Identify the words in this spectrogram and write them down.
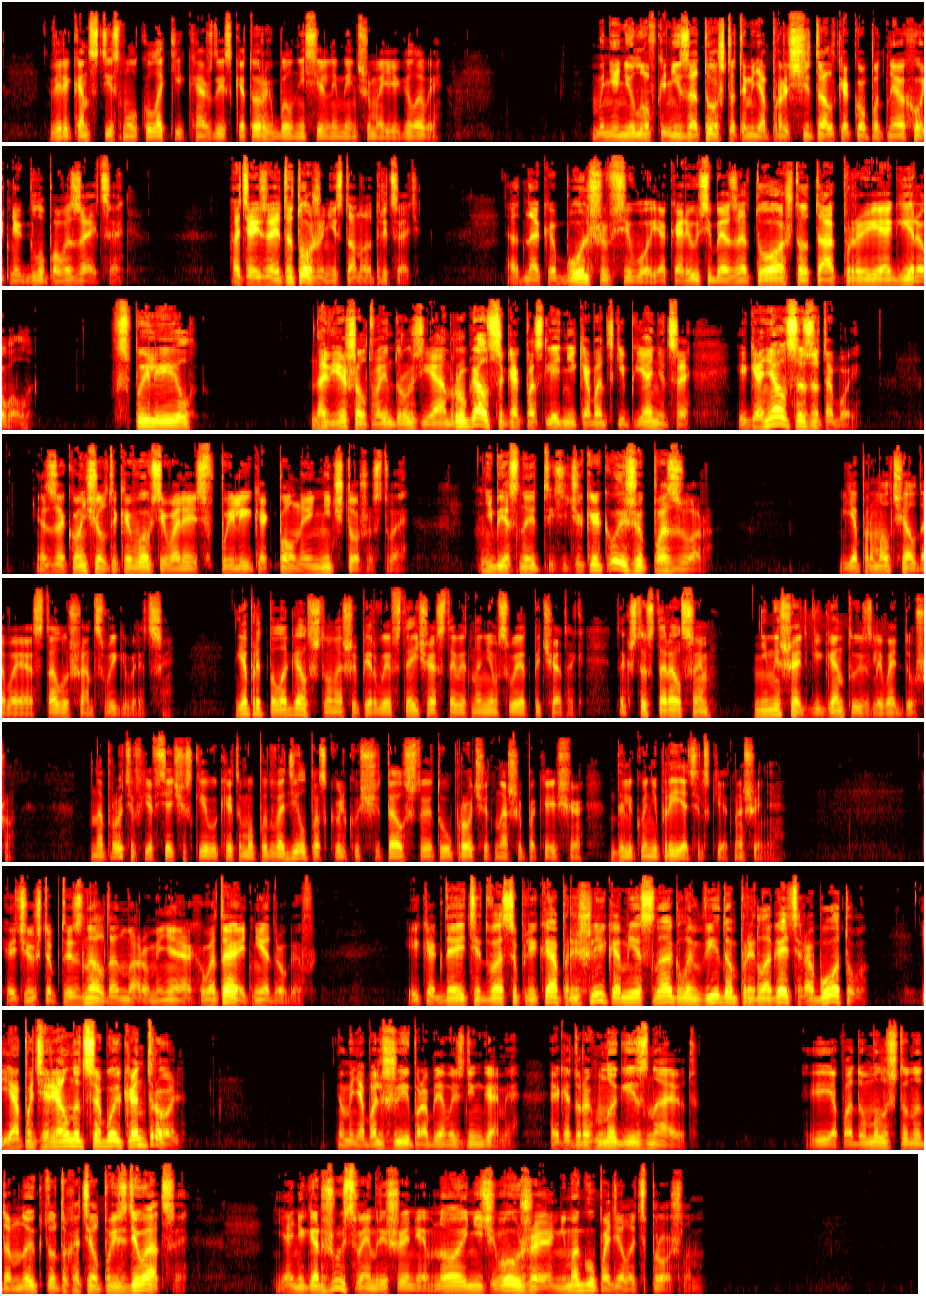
Великан стиснул кулаки, каждый из которых был не сильно меньше моей головы. «Мне неловко не за то, что ты меня просчитал, как опытный охотник глупого зайца. Хотя и за это тоже не стану отрицать. Однако больше всего я корю себя за то, что так прореагировал. Вспылил, навешал твоим друзьям, ругался, как последний кабацкий пьяница, и гонялся за тобой. Закончил так и вовсе валяясь в пыли, как полное ничтожество. Небесная тысяча, какой же позор! Я промолчал, давая Сталу шанс выговориться. Я предполагал, что наша первая встреча оставит на нем свой отпечаток, так что старался не мешать гиганту изливать душу. Напротив, я всячески его к этому подводил, поскольку считал, что это упрочит наши пока еще далеко не приятельские отношения. Хочу, чтобы ты знал, Данмар, у меня хватает недругов. И когда эти два сопляка пришли ко мне с наглым видом предлагать работу, я потерял над собой контроль. У меня большие проблемы с деньгами, о которых многие знают. И я подумал, что надо мной кто-то хотел поиздеваться. Я не горжусь своим решением, но ничего уже не могу поделать с прошлым.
